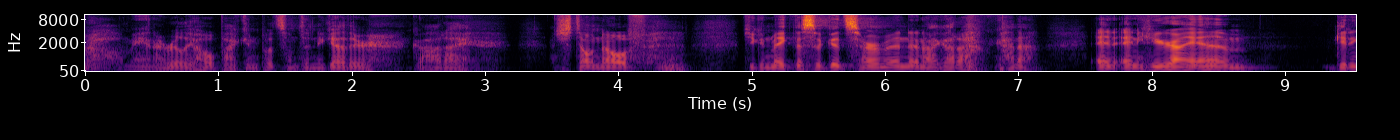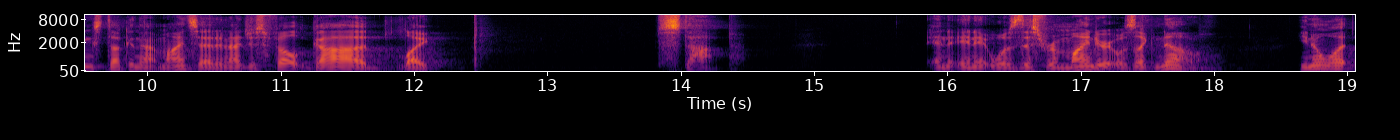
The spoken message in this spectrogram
Oh man, I really hope I can put something together. God, I, I just don't know if, if you can make this a good sermon. And I got to kind of, and, and here I am getting stuck in that mindset. And I just felt God like, stop. And, and it was this reminder it was like, no, you know what?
